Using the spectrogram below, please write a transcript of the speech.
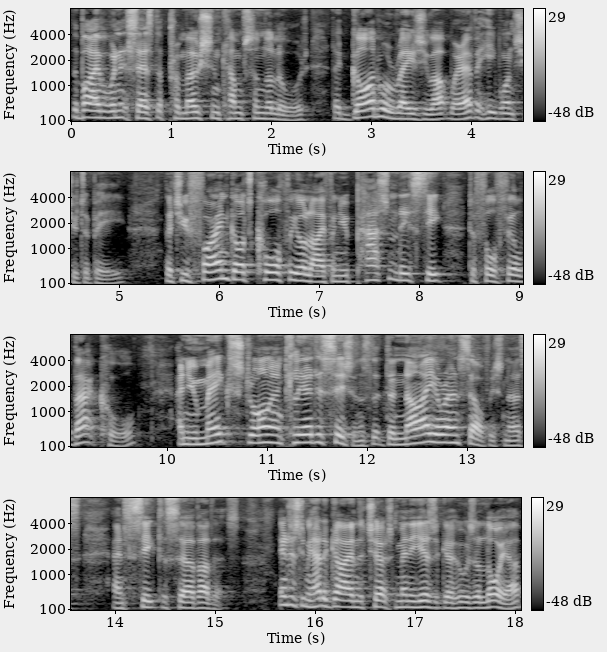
the Bible when it says that promotion comes from the Lord, that God will raise you up wherever He wants you to be, that you find God's call for your life and you passionately seek to fulfill that call, and you make strong and clear decisions that deny your own selfishness and seek to serve others. Interesting, we had a guy in the church many years ago who was a lawyer,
